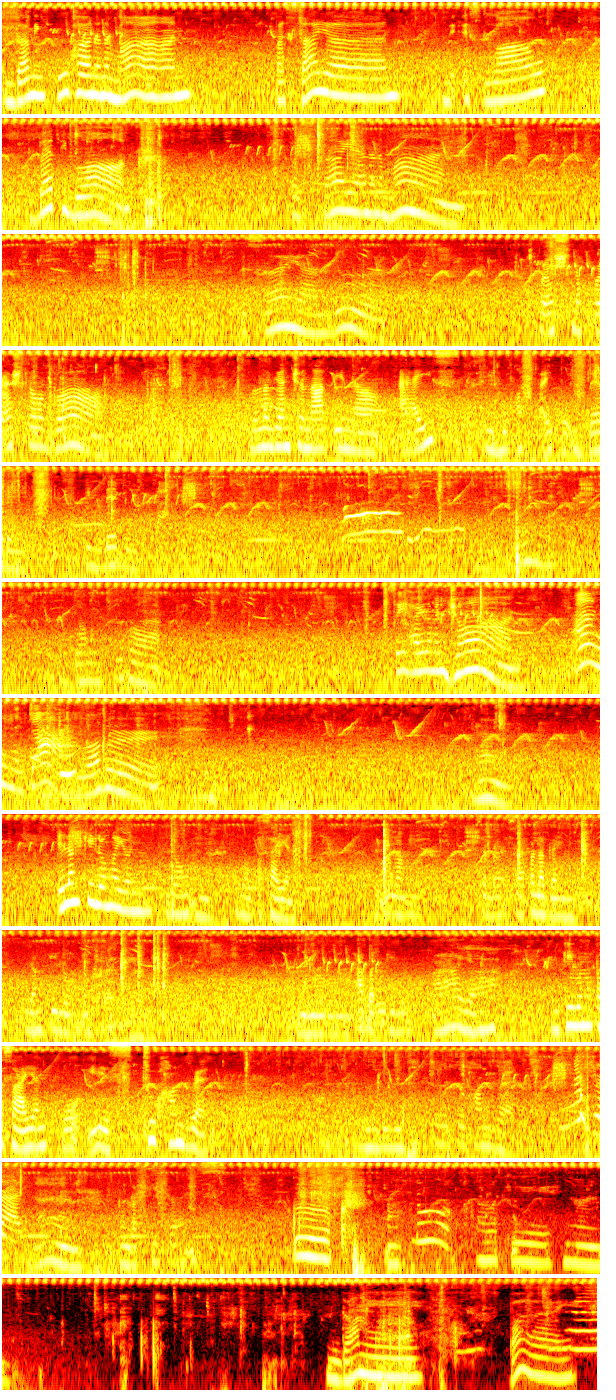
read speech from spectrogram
Ang daming kuha na naman. Pasayan. Ni Islaw. Betty Vlog. Pasayan na naman. Pasayan. Good. Fresh na fresh talaga. Lalagyan siya natin ng ice kasi bukas pa ito i-bedding. I-bedding pa. Say hi naman dyan. Ang nagyan. Vlogger. Yan. Ilang kilo ngayon yung ano, yung pasayan? Ilang sa, sa palagay mo? Ilang kilo? Um, apat kilo. Ah, yeah. Yung kilo ng pasayan po is 200. Hindi dito 200. Nagyan. Yan. Ang laki guys. Look. Ah, ang laki. Yan. Ang dami. Bye.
